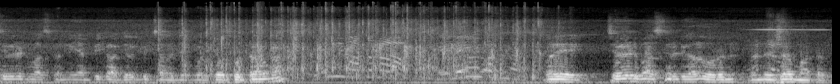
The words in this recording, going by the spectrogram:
చెవిరెడ్డి భాస్కర్ని ఎంపీగా గెలిపించాలని చెప్పి కూడా కోరుకుంటా ఉన్నా. మరి చెవిరెడ్డి భాస్కర్ రెడ్డి గారు రెండు నిమిషాలు మాట్లాడు.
